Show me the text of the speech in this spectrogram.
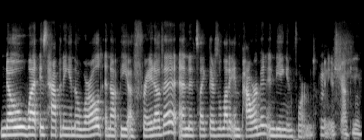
know what is happening in the world and not be afraid of it. And it's like there's a lot of empowerment in being informed. I'm a news junkie.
